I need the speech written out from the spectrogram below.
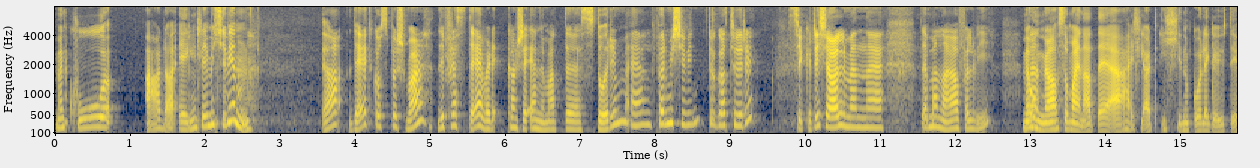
Men hvor er da egentlig mye vind? Ja, det er et godt spørsmål. De fleste er vel kanskje enige om at eh, storm er for mye vind til å gå tur i. Sikkert ikke alle, men eh, det mener iallfall vi. Med Men- unger så mener jeg at det er helt klart ikke noe å legge ut i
